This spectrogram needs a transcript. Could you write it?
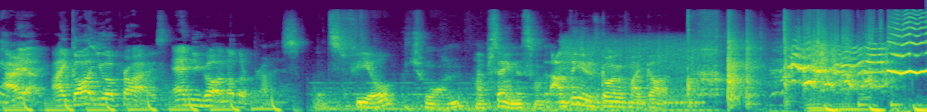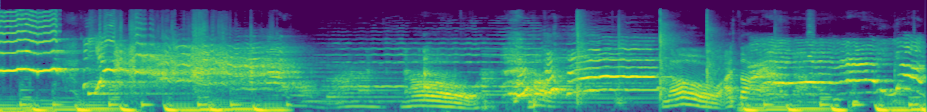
No. Aria, I got you a prize, and you got another prize. Let's feel which one. I'm saying this one. I'm thinking it's going with my gut. Oh, no. Oh. No, I thought I had Yeah,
